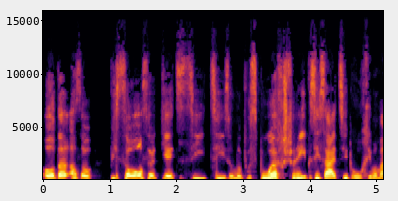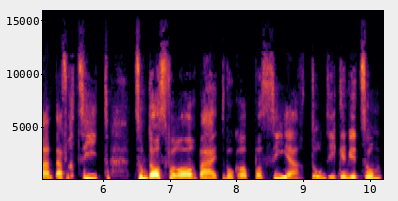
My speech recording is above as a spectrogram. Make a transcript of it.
oder, also, wieso sollte jetzt Zeit sein, um ein Buch zu schreiben? Sie sagt, sie braucht im Moment einfach Zeit, um das zu verarbeiten, was gerade passiert und irgendwie zum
